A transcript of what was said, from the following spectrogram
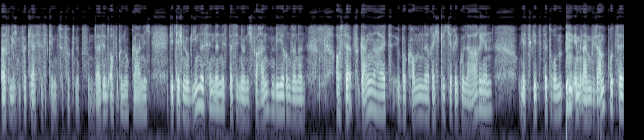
öffentlichen Verkehrssystemen zu verknüpfen. Da sind oft genug gar nicht die Technologien das Hindernis, dass sie noch nicht vorhanden wären, sondern aus der Vergangenheit überkommene rechtliche Regularien. Und jetzt geht es darum, in einem Gesamtprozess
